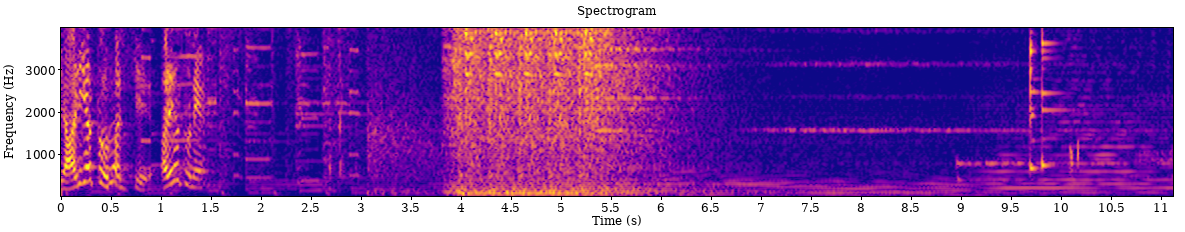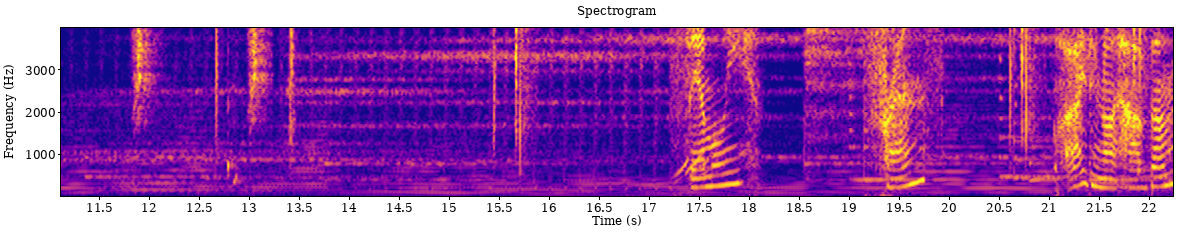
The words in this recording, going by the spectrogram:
いやありがとうファッチありがとうね」「Family? Friends? I do not have them.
